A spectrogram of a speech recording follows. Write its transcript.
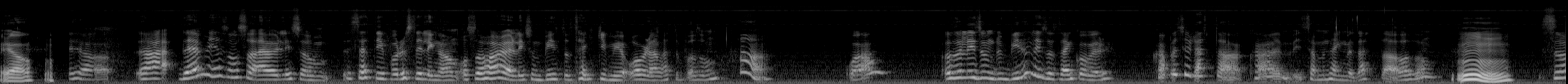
Ja. Ja, ja, det er mye sånn som jeg liksom sitter i forestillingene, og så har jeg liksom begynt å tenke mye over dem etterpå. Sånn, ha, wow. Og så liksom, du begynner liksom å tenke over, hva betyr dette? Hva er i sammenheng med dette? Og sånn. Mm. Så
